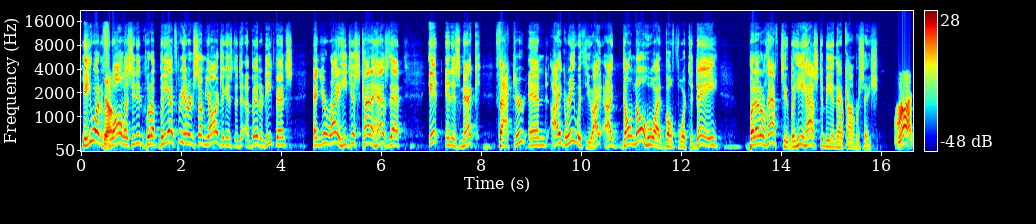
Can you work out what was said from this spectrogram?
Yeah, he wasn't yep. flawless. He didn't put up, but he had 300 some yards against the Baylor defense. And you're right. He just kind of has that it in his neck factor. And I agree with you. I, I don't know who I'd vote for today, but I don't have to. But he has to be in that conversation. Right.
